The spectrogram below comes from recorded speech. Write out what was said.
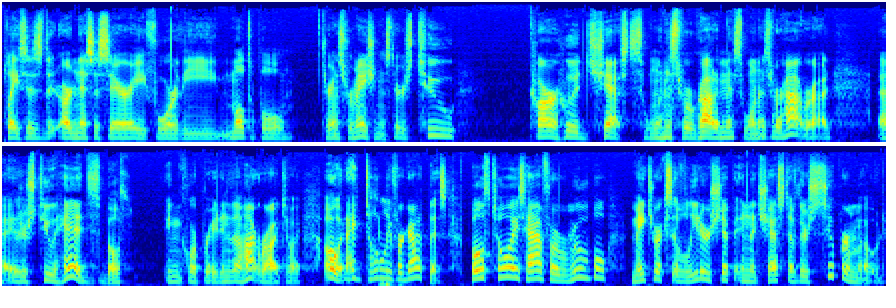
places that are necessary for the multiple transformations. There's two car hood chests. One is for Rodimus, one is for Hot Rod. Uh, there's two heads, both incorporated into the Hot Rod toy. Oh, and I totally forgot this. Both toys have a removable matrix of leadership in the chest of their super mode.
